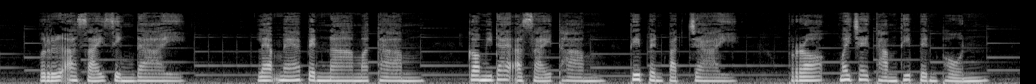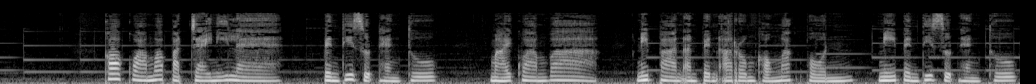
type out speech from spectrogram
ๆ หรืออาศัยสิ่งใด และแม้เป็นนามธรรม ก็มิได้อาศัยธรรมที่เป็นปัจจัย เพราะไม่ใช่ธรรมที่เป็นผล ข้อความว่าปัจจัยนี้แล เป็นที่สุดแห่งทุกข์ หมายความว่า นิพพานอันเป็นอารมณ์ของมรรคผล นี้เป็นที่สุดแห่งทุกข์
